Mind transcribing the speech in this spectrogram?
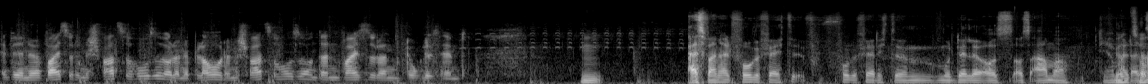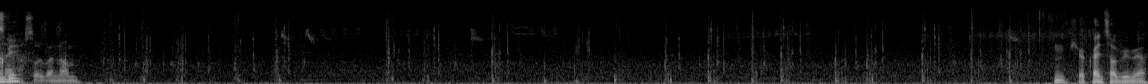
entweder eine weiße oder eine schwarze Hose oder eine blaue oder eine schwarze Hose und dann ein weißes oder ein dunkles Hemd. Hm. Ja, es waren halt vorgefertigte, vorgefertigte Modelle aus, aus Arma. Die haben Für halt alles Zombie? einfach so übernommen. Hm, ich höre kein Zombie mehr.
